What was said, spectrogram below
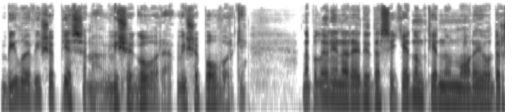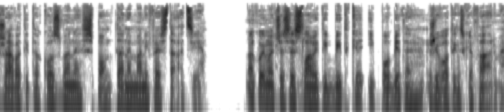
Bilo je više pjesama, više govora, više povorki. Napoleon je naredio da se jednom tjednom moraju održavati takozvane spontane manifestacije, na kojima će se slaviti bitke i pobjede životinske farme.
